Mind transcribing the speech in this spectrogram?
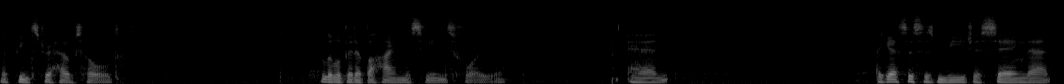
the Feenstra household. A little bit of behind the scenes for you. And I guess this is me just saying that,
